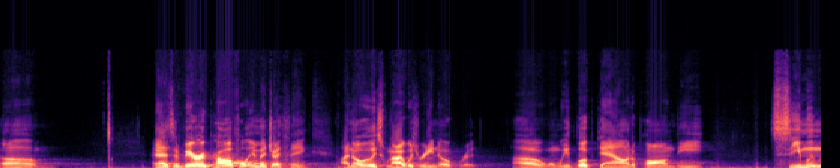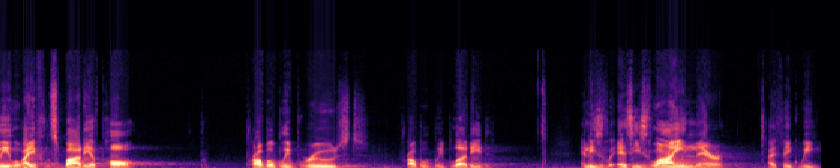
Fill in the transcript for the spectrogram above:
Um, and that's a very powerful image, I think. I know, at least when I was reading over it, uh, when we look down upon the seemingly lifeless body of Paul, probably bruised, probably bloodied. And he's, as he's lying there, I think we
